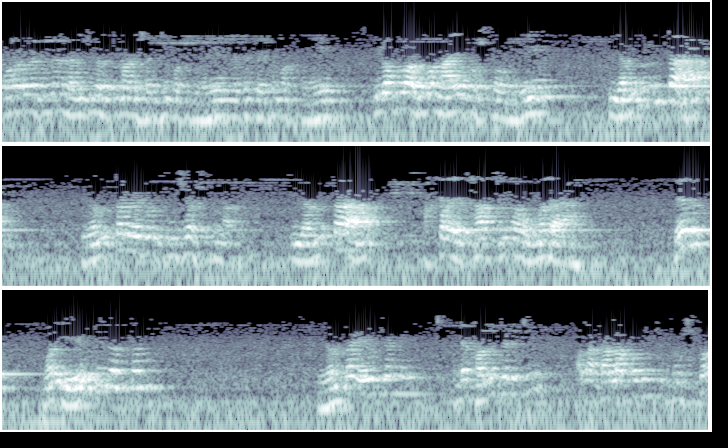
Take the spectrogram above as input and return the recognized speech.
కూడబెట్టుకుని నడిచి వెళ్తున్నాడు సంచి పడుతుంది లేదా పెట్టి పడుతుంది ఈ లోపల అదిగో నాయకు వస్తుంది ఇదంతా ఇదంతా మీరు చూసేస్తున్నారు ఇదంతా అక్కడ యథార్థంగా ఉన్నదా? లేదు. మరి ఏమిటి ఇదంతా ఇదంతా ఏమిటండి? అంటే కళ్ళు తెరిచి అలా కళ్ళప్ప నుంచి చూస్తూ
